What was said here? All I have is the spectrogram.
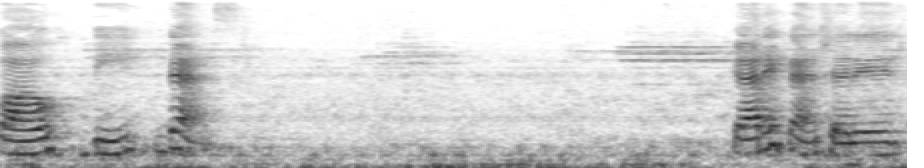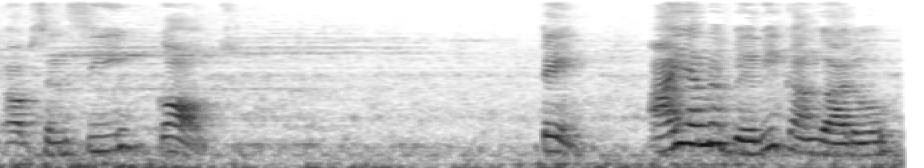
Cow D. Dance. Correct answer is option C. Cows. 10. I am a baby kangaroo.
